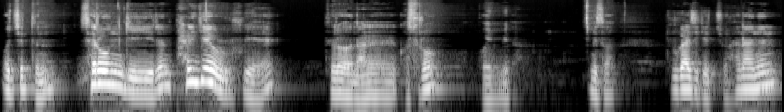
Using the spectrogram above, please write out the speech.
어쨌든 새로운 길은 8개월 후에 드러날 것으로 보입니다. 그래서 두 가지겠죠. 하나는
